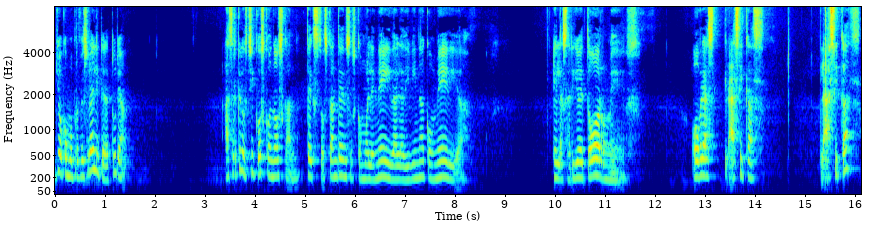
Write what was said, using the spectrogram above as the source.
yo como profesora de literatura hacer que los chicos conozcan textos tan densos como la Eneida, la Divina Comedia, el Lazarillo de Tormes, obras clásicas, clásicas,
